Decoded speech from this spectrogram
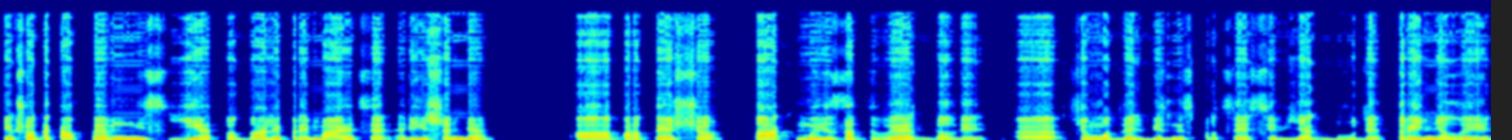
Якщо така впевненість є, то далі приймається рішення про те, що так, ми затвердили цю модель бізнес-процесів, як буде, прийняли,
